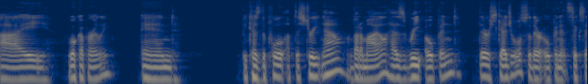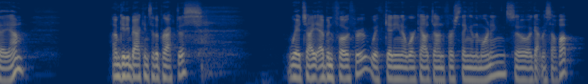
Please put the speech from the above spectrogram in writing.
I woke up early and because the pool up the street now, about a mile, has reopened their schedule. So they're open at 6 a.m. I'm getting back into the practice, which I ebb and flow through with getting a workout done first thing in the morning. So I got myself up,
